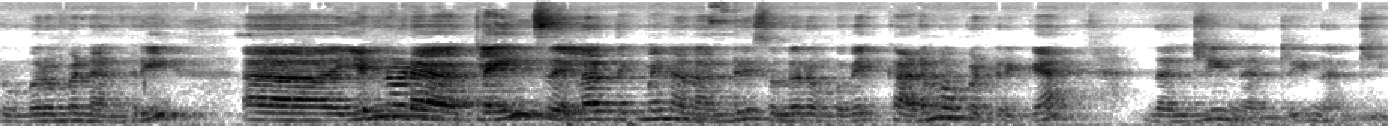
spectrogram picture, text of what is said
ரொம்ப ரொம்ப நன்றி. என்னோட கிளைண்ட்ஸ் எல்லாத்துக்குமே நான் நன்றி சொல்ல ரொம்பவே கடமைப்பட்டிருக்கேன். நன்றி நன்றி நன்றி.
